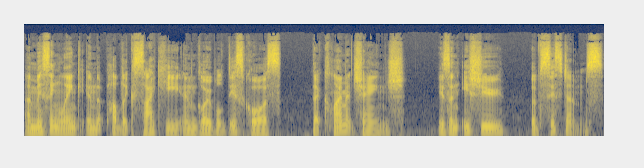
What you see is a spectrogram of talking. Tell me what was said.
a missing link in the public psyche and global discourse that climate change is an issue of systems,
